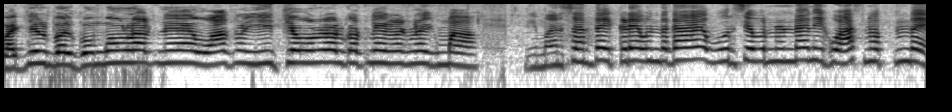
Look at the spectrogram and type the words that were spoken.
బజ్జీలు బలి గుమ్మగుమ్మలాడుతున్నాయి వాసన ఈ చివరి వరకు వస్తున్నాయి మా. నీ మనసు అంతా ఇక్కడే ఉందిగా ఊరి చివరి నుండా నీకు వాసన వస్తుంది.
